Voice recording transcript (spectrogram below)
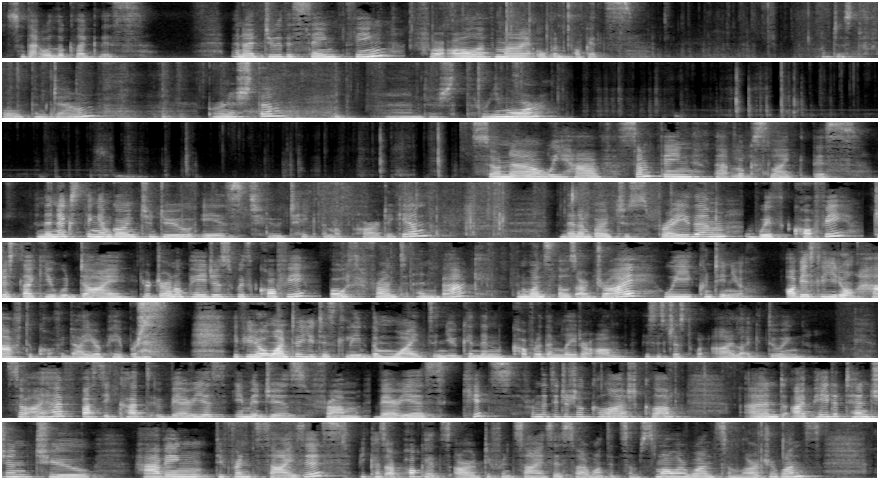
So that will look like this. And I do the same thing for all of my open pockets. I'll just fold them down, burnish them, and there's three more. So now we have something that looks like this. And the next thing I'm going to do is to take them apart again. Then I'm going to spray them with coffee just like you would dye your journal pages with coffee, both front and back. And once those are dry, we continue. Obviously, you don't have to coffee dye your papers. if you don't want to, you just leave them white and you can then cover them later on. This is just what I like doing. So I have fussy cut various images from various kits from the Digital Collage Club and I paid attention to having different sizes because our pockets are different sizes. So I wanted some smaller ones, some larger ones.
